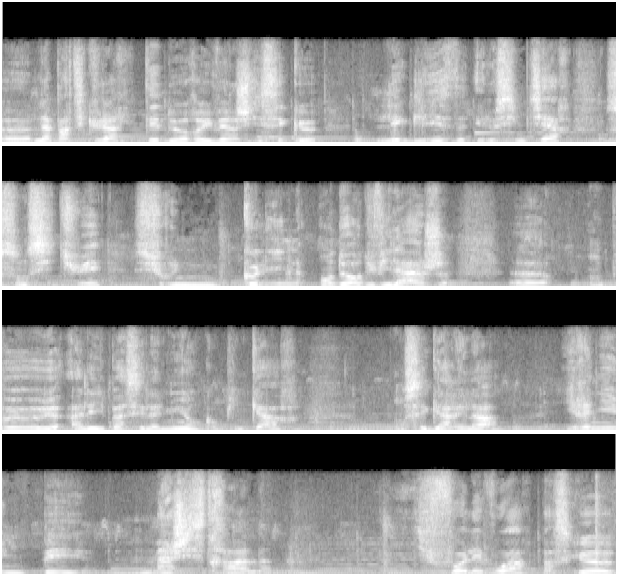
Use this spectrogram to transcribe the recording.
Euh, la particularité de Reuil-Vergy, c'est que l'église et le cimetière sont situés sur une colline en dehors du village, on peut aller y passer la nuit en camping-car. On s'est garé là. Il régnait une paix magistrale. Il faut aller voir parce que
